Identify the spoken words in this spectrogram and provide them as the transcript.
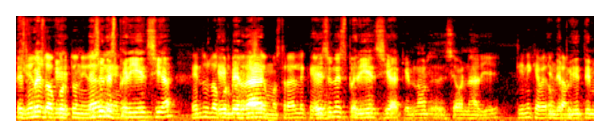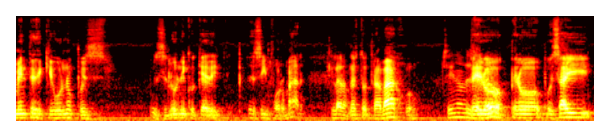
Después, la oportunidad es una experiencia la oportunidad verdad, de mostrarle que es una experiencia que no le deseo a nadie. Tiene que haber independientemente de que uno pues pues lo único que es informar claro. nuestro trabajo. pero, pero pues hay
